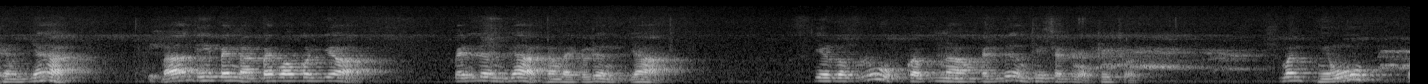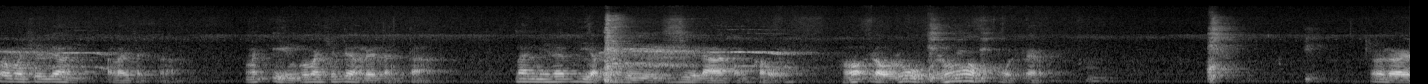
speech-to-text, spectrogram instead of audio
ที่มันยากบางทีเป็นหนักไปบอกคนยาก เป็นเรื่องยากทำไมก็เรื่องยาก เกี่ยวกับรูปกับนามเป็นเรื่องที่สะดวกที่สุด มันหิวก็ไม่ใช่เรื่องอะไรต่างๆมันอิ่มก็ไม่ใช่เรื่องอะไรต่างๆ มันมีระเบียบดีเวลาของเขา เพราะเราลูกรอบหมดแล้ว ก็เลย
